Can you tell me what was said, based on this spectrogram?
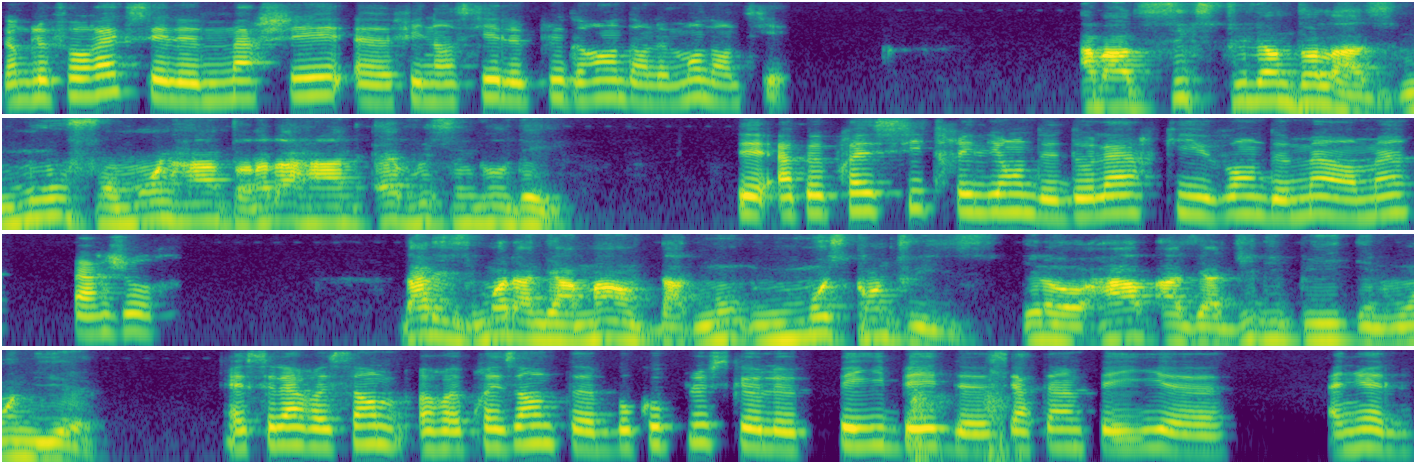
Donc le Forex, c'est le marché euh, financier le plus grand dans le monde entier. About $6 trillion move from one hand to another hand every single day. C'est à peu près 6 trillions de dollars qui vont de main en main par jour. That is more than the amount that mo- most countries, you know, have as their GDP in one year. Et cela ressemble, représente beaucoup plus que le PIB de certains pays euh, annuels.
